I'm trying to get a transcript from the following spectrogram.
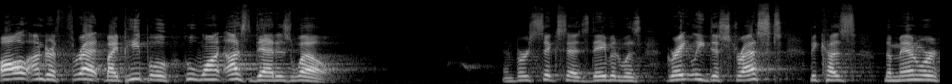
all under threat by people who want us dead as well. And verse 6 says David was greatly distressed because the men were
